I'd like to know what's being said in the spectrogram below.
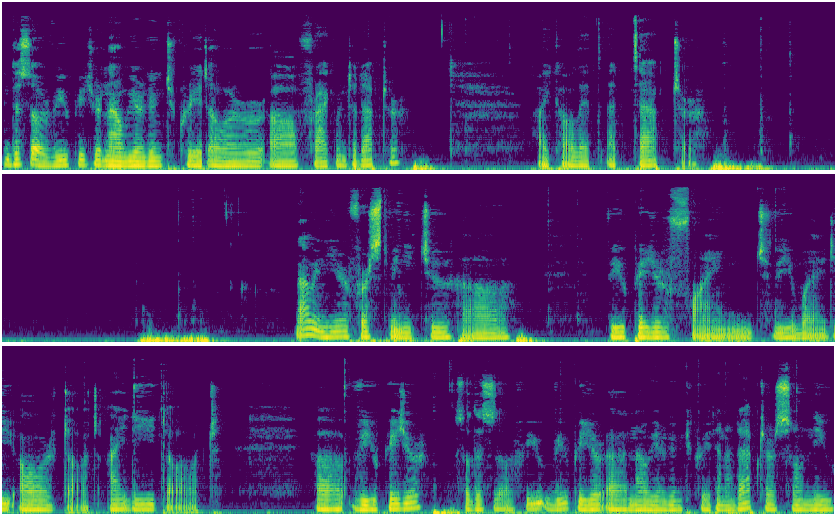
this is our view pager. Now we are going to create our uh, fragment adapter. I call it adapter now in here first we need to uh, view pager find view by id R dot id dot uh, view pager. So this is our view, view pager and now we are going to create an adapter so new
